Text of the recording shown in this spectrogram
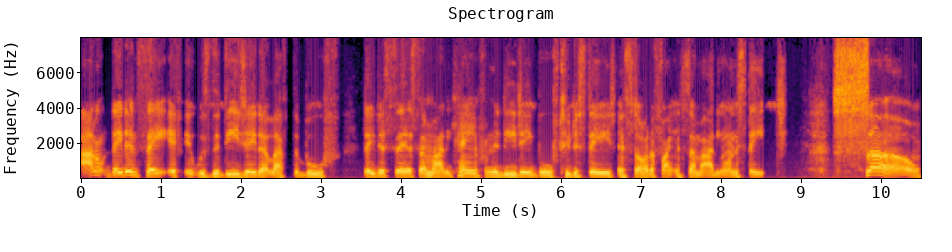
I don't they didn't say if it was the DJ that left the booth. They just said somebody came from the DJ booth to the stage and started fighting somebody on the stage. So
